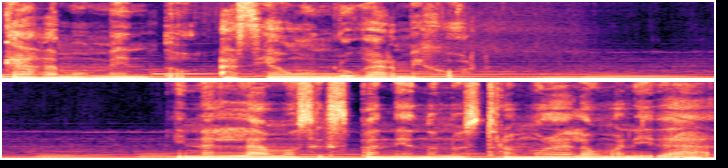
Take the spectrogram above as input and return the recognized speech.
cada momento hacia un lugar mejor. Inhalamos expandiendo nuestro amor a la humanidad.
